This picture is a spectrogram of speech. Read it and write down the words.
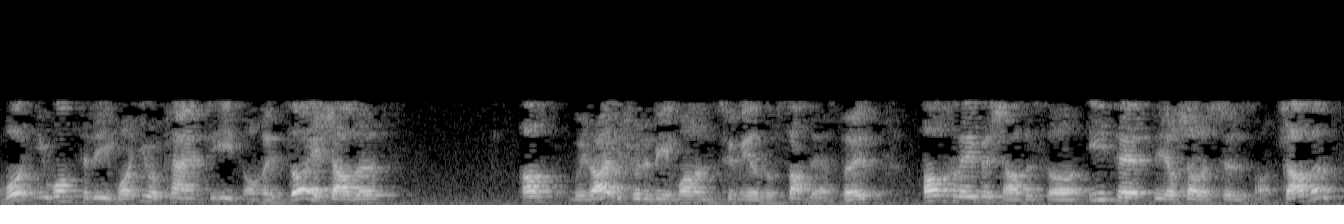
What you want to eat, what you were planning to eat on Motzoi Shabbos. Oh, which would have been one of the two meals of Sunday, I suppose. Ochle b'Shabbos or eat it for your Shabbos Sudas on Shabbos,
